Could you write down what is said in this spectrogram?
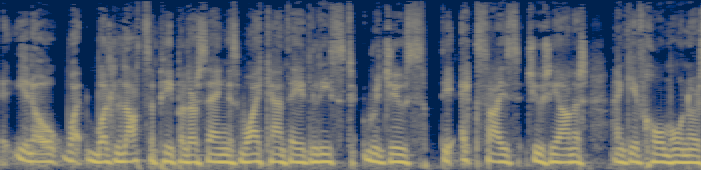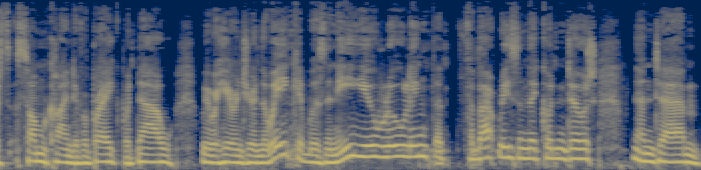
You know, what, what lots of people are saying is why can't they at least reduce the excise duty on it and give homeowners some kind of a break? But now we were hearing during the week it was an EU ruling that for that reason they couldn't do it. And, um,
